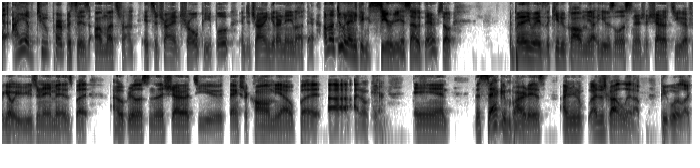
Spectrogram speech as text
I- I have two purposes on Let's Run. It's to try and troll people and to try and get our name out there. I'm not doing anything serious out there. So, but anyways, the kid who called me out, he was a listener. So shout out to you. I forget what your username is, but I hope you're listening to this. Shout out to you. Thanks for calling me out, but uh, I don't care. And the second part is, I mean, I just got lit up. People were like,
